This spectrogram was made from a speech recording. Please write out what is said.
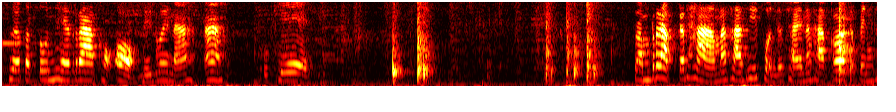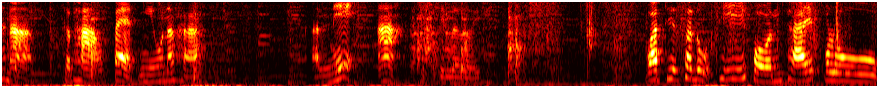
เพื่อกระตุ้นให้รากเขาออกได้ด้วยนะ อะโอเคสำหรับกระถางนะคะที่ฝนจะใช้นะคะ ก็จะเป็นขนาดกระถาง 8 นิ้วนะคะ อันนี้ อะไปเลย วัสดุที่ฝนใช้ปลูก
